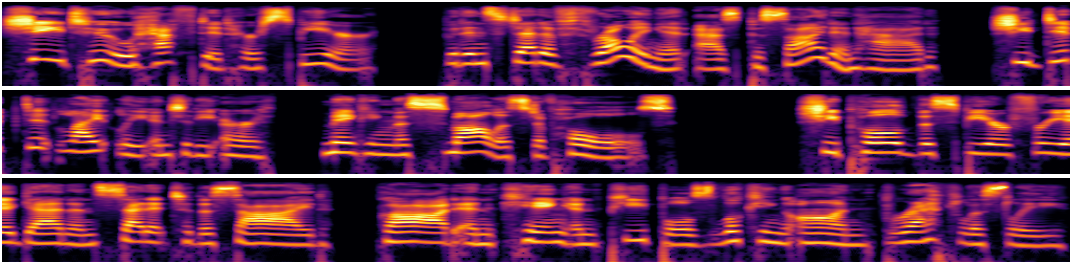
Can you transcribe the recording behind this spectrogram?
She too hefted her spear, but instead of throwing it as Poseidon had, she dipped it lightly into the earth, making the smallest of holes. She pulled the spear free again and set it to the side, God and king and peoples looking on breathlessly.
